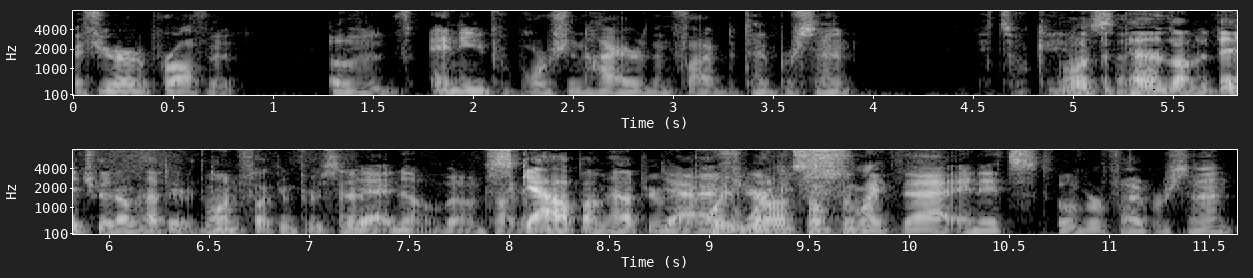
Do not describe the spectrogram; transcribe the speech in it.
if you're at a profit of any proportion higher than 5 to 10 percent it's okay Well, it depends on the day trade. I'm happy with one fucking percent. yeah no but i'm talking Scalp, I'm happy with yeah point if you're one. on something like that and it's over 5 percent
